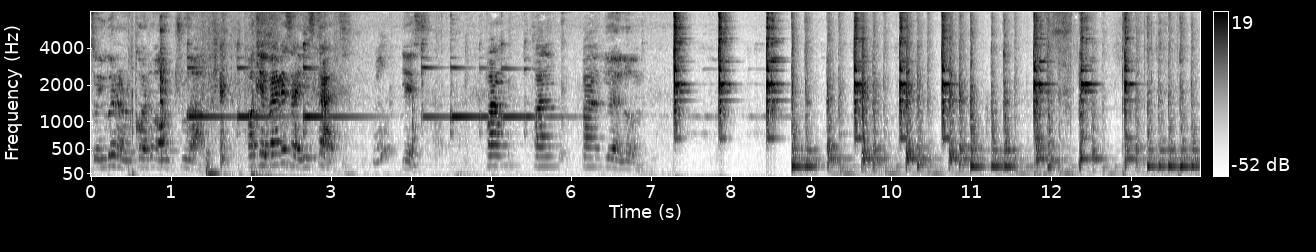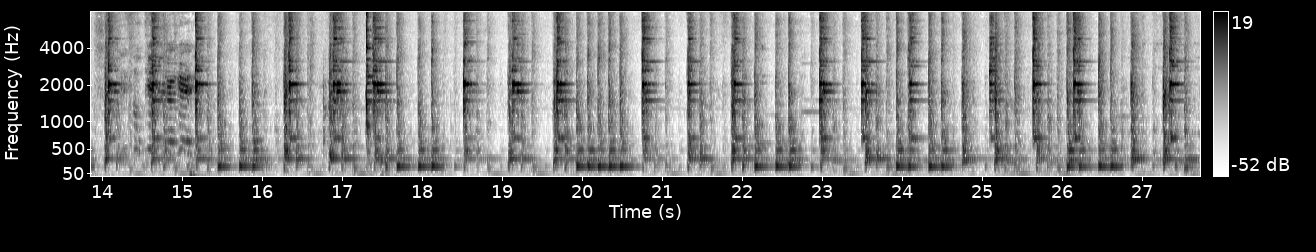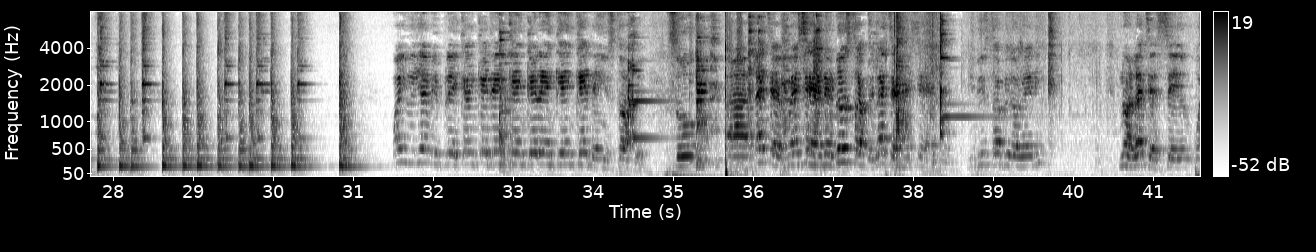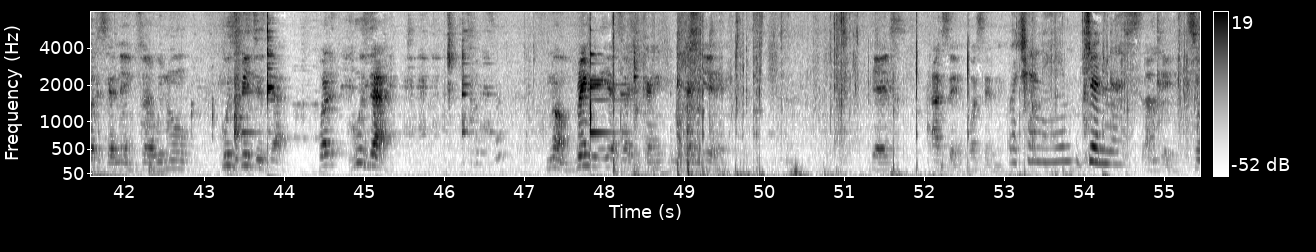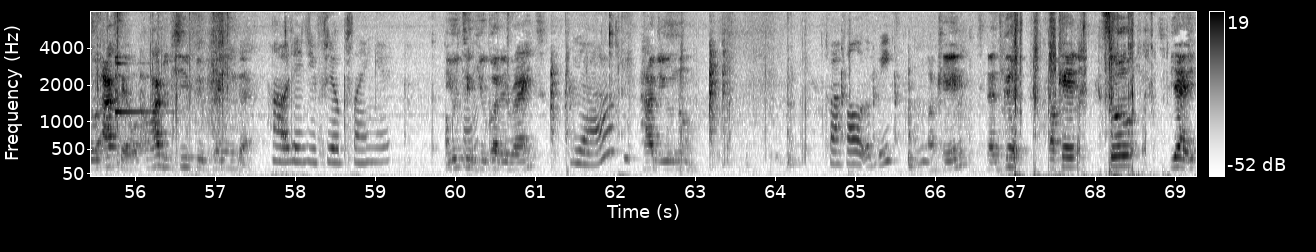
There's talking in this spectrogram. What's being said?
so you're going to record all throughout. Okay, Vanessa, you start. Me? Yes. Pan, pan, pan, you're alone. You hear me play kenke, then kenke, then kenke, then you stop it. So uh, let her mention her name. Don't stop it. Let her mention her name. Did you stop it already? No, let her say what is her name so we know whose beat is that. What, who's that? No, bring it here so you can, you can hear her. Yes, ask her what's her name. What's your name? Jonas. Okay, so ask her how did she feel playing that? How did you feel playing it? Do you think you got it right? Yeah. How do you know? So I follow the beat. Okay, that's good. Okay, so yeah,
